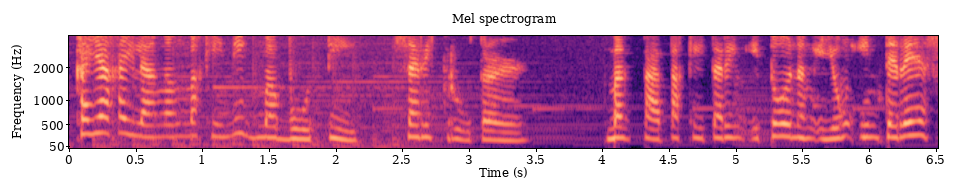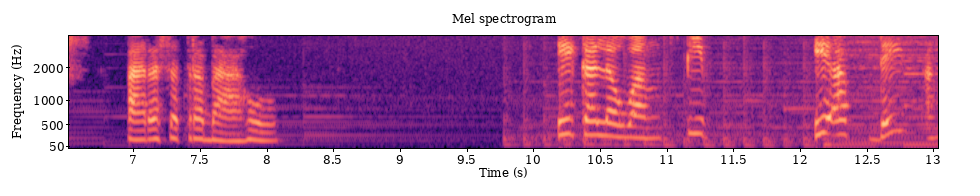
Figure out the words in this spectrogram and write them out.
Kaya kailangang makinig mabuti sa recruiter. Magpapakita rin ito ng iyong interes para sa trabaho. Ikalawang tip, i-update ang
